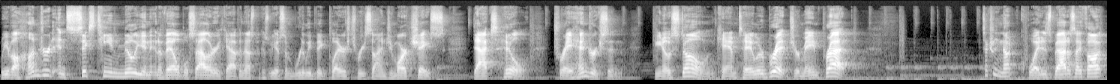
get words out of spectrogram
We have 116 million in available salary cap, and that's because we have some really big players to resign. Ja'Marr Chase, Dax Hill, Trey Hendrickson, Geno Stone, Cam Taylor Britt, Germaine Pratt. It's actually not quite as bad as I thought.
